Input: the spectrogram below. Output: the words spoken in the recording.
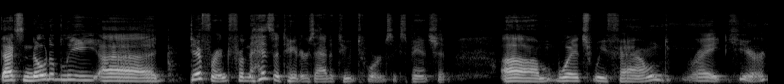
That's notably uh, different from the hesitator's attitude towards expansion, um, which we found right here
